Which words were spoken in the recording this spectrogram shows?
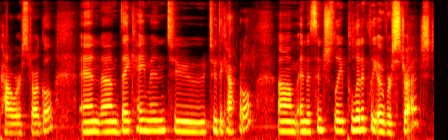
power struggle. And um, they came into to the capital um, and essentially politically overstretched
